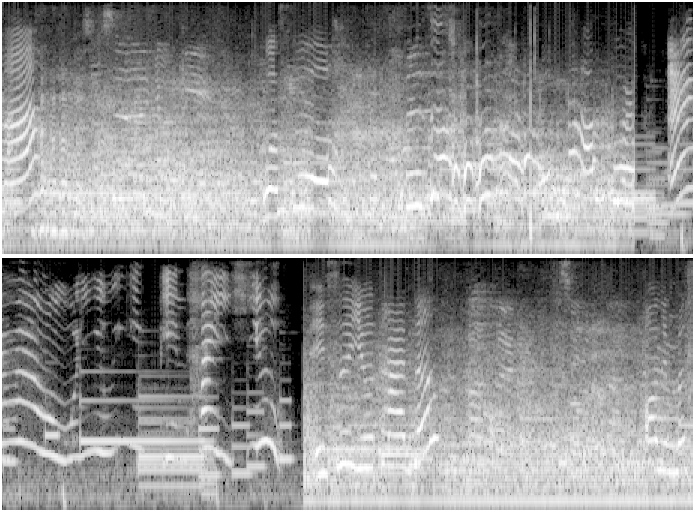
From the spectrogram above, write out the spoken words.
啊？我是，等一下，我卡住。啊，我有一点害羞。你是犹他的？哦，你们是？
